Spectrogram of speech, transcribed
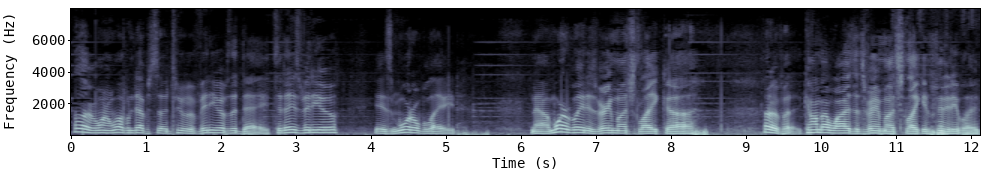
Hello everyone and welcome to episode 2 of Video of the Day. Today's video is Mortal Blade. Now Mortal Blade is very much like, uh, how do I put it? Combat wise it's very much like Infinity Blade.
